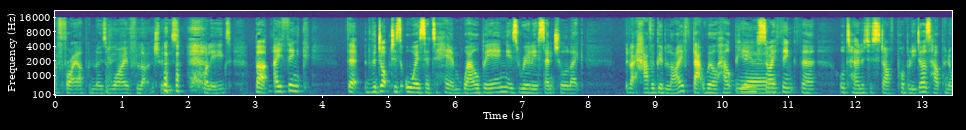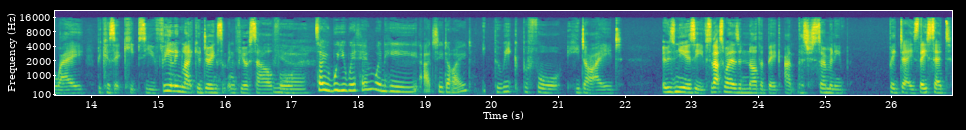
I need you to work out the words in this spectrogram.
a fry up and loads of wine for lunch with his colleagues. But I think that the doctors always said to him, well-being is really essential. Like, like have a good life. That will help you. So I think the alternative stuff probably does help in a way because it keeps you feeling like you're doing something for yourself or So were you with him when he actually died? the week before he died, it was New Year's Eve. So that's why there's another big, and there's just so many big days. They said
